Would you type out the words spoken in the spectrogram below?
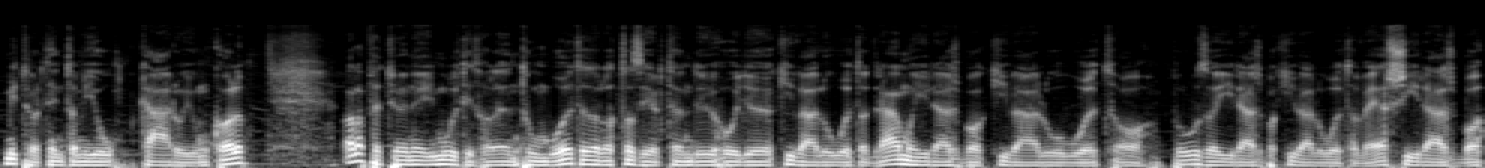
mi történt a mi jó Károlyunkkal? Alapvetően egy multitalentum volt, ez alatt az értendő, hogy kiváló volt a drámaírásba, kiváló volt a prózaírásba, kiváló volt a versírásba,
